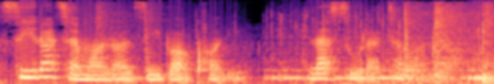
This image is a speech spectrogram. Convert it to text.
سیرتمان را زیبا کنیم نه صورتمان را.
